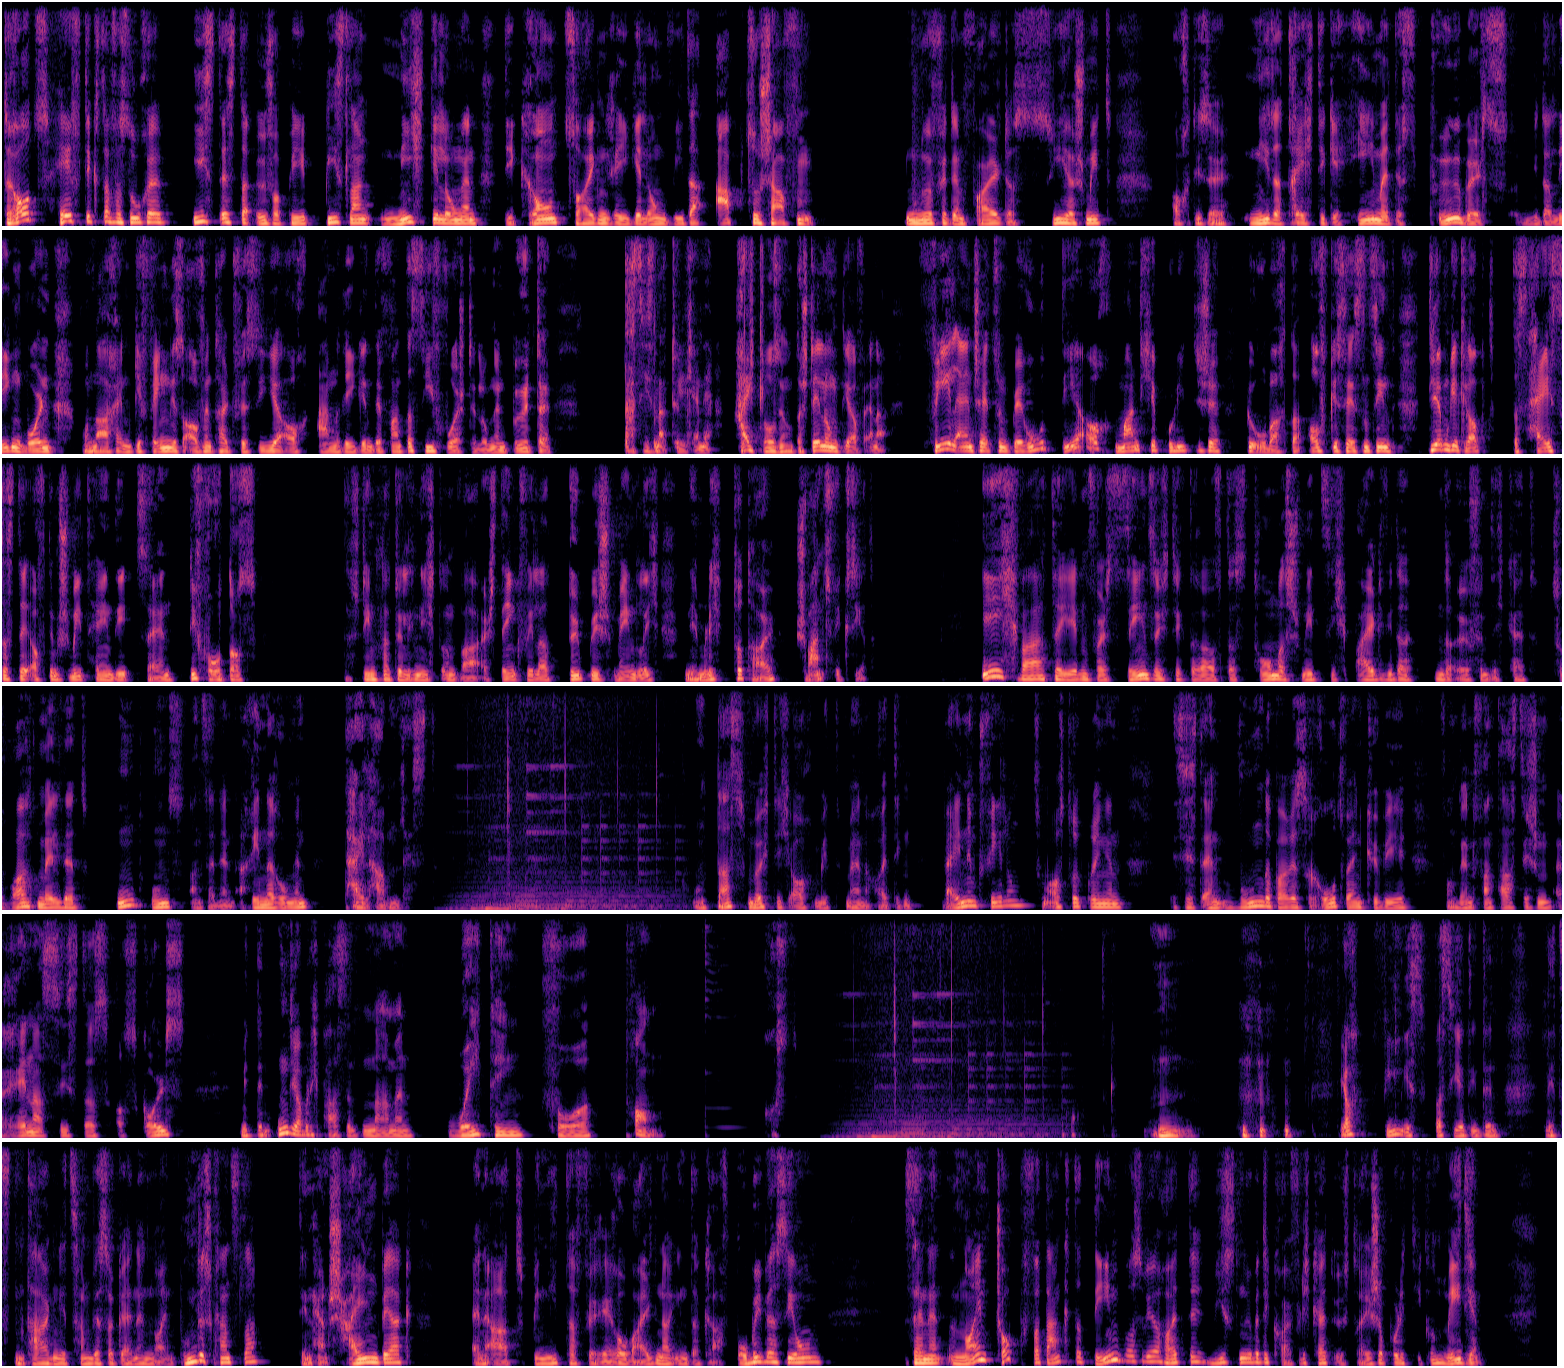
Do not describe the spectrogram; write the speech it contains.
Trotz heftigster Versuche ist es der ÖVP bislang nicht gelungen, die Grundzeugenregelung wieder abzuschaffen. Nur für den Fall, dass Sie, Herr Schmidt, auch diese niederträchtige Häme des Pöbels widerlegen wollen, wonach ein Gefängnisaufenthalt für Sie ja auch anregende Fantasievorstellungen böte. Das ist natürlich eine haltlose Unterstellung, die auf einer Fehleinschätzung beruht, der auch manche politische Beobachter aufgesessen sind. Die haben geglaubt, das heißeste auf dem Schmidt-Handy seien die Fotos. Das stimmt natürlich nicht und war als Denkfehler typisch männlich, nämlich total schwanzfixiert. Ich warte jedenfalls sehnsüchtig darauf, dass Thomas Schmidt sich bald wieder in der Öffentlichkeit zu Wort meldet und uns an seinen Erinnerungen teilhaben lässt. Und das möchte ich auch mit meiner heutigen Weinempfehlung zum Ausdruck bringen. Es ist ein wunderbares rotwein von den fantastischen Renner Sisters aus Golz mit dem unglaublich passenden Namen Waiting for Tom. Prost. Hm. ja, viel ist passiert in den letzten Tagen. Jetzt haben wir sogar einen neuen Bundeskanzler, den Herrn Schallenberg, eine Art Benita Ferrero-Waldner in der Graf Bobby-Version. Seinen neuen Job verdankt er dem, was wir heute wissen über die Käuflichkeit österreichischer Politik und Medien.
